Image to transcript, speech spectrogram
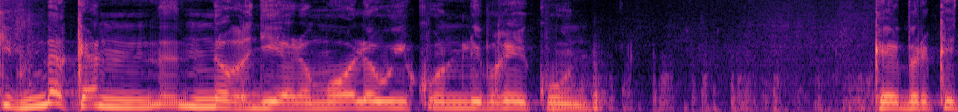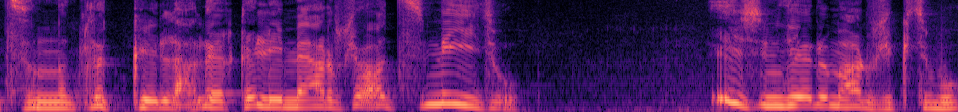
كيف ما كان النوع ديالهم ولو يكون اللي بغى يكون. كيبرك يتصنت لك كاين الحقيقي اللي ما يعرفش واحد سميتو. الاسم ديالو ما عرفش يكتبو.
